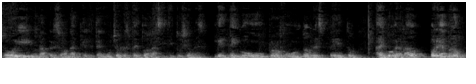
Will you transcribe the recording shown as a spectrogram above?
soy una persona que le tengo mucho respeto a las instituciones, le tengo un profundo respeto al gobernador. Por ejemplo,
